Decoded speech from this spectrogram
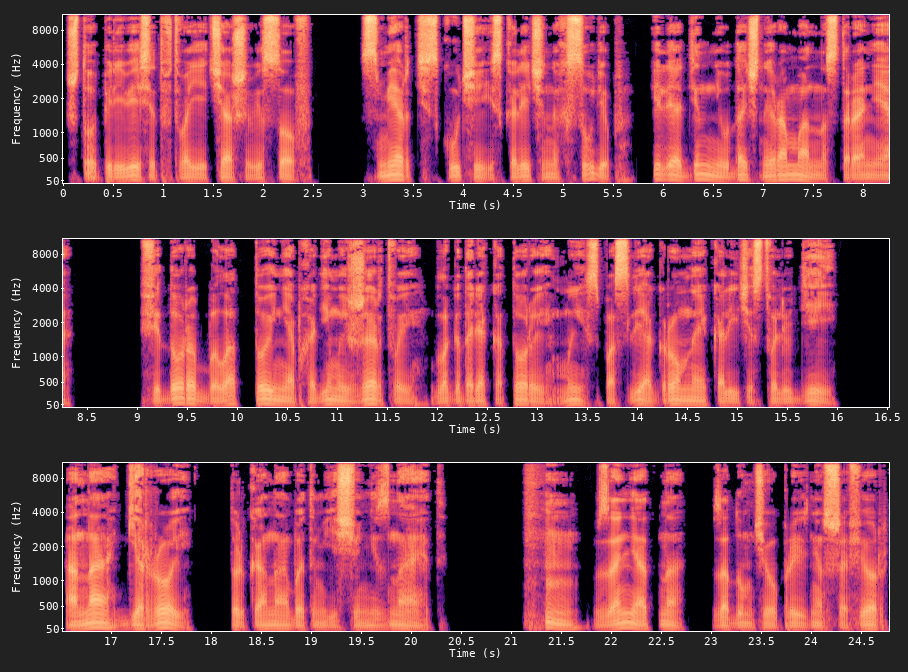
Что перевесит в твоей чаше весов? Смерть с кучей искалеченных судеб или один неудачный роман на стороне. Федора была той необходимой жертвой, благодаря которой мы спасли огромное количество людей. Она — герой, только она об этом еще не знает. «Хм, занятно», — задумчиво произнес шофер,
